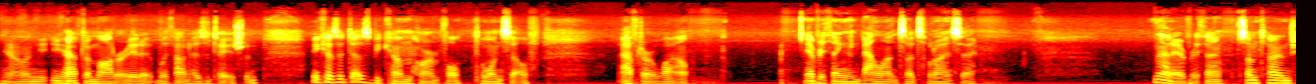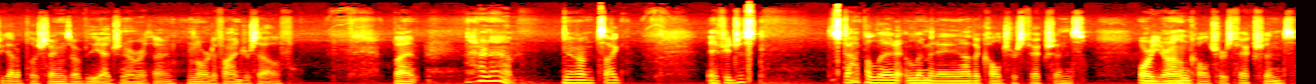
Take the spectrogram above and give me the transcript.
You know, and you have to moderate it without hesitation because it does become harmful to oneself after a while. Everything in balance, that's what I say. Not everything. Sometimes you got to push things over the edge and everything in order to find yourself. But I don't know. You know, it's like if you just stop eliminating other cultures' fictions or your own culture's fictions,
